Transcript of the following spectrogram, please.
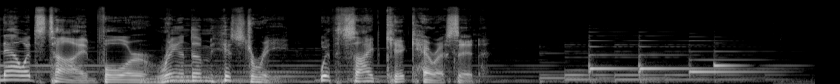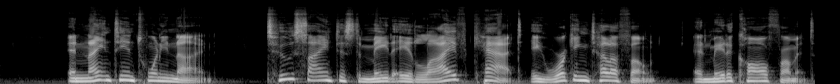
now it's time for Random History with Sidekick Harrison. In 1929, two scientists made a live cat a working telephone and made a call from it.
